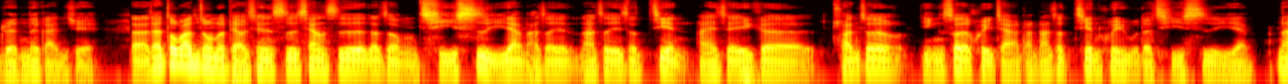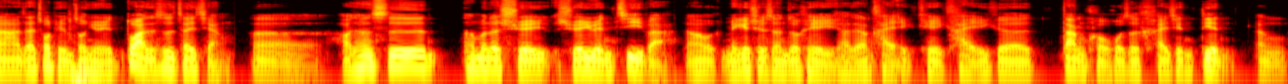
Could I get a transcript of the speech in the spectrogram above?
人的感觉。呃，在动漫中的表现是像是那种骑士一样，拿着拿着一种剑，拿着一个穿着银色的盔甲，拿着剑挥舞的骑士一样。那在作品中有一段是在讲，呃，好像是他们的学学员季吧，然后每个学生都可以好像开可以开一个档口或者开一间店，让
